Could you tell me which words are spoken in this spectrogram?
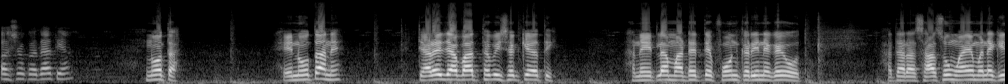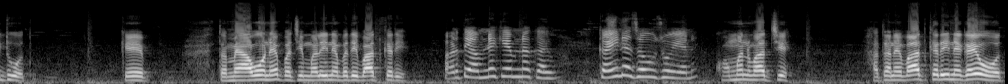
અશોક હતા ત્યાં? નહોતા. એ નહોતા ને? ત્યારે જ આ વાત થવી શક્ય હતી. અને એટલા માટે તે ફોન કરીને ગયો હતો. હા તારા સાસુ માએ મને કીધું હતું કે તમે આવો ને પછી મળીને બધી વાત કરીએ. પણ તે અમને કેમ ન કહ્યું? કહીને જવું જોઈએ ને? કોમન વાત છે. હા તને વાત કરીને ગયો હોત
